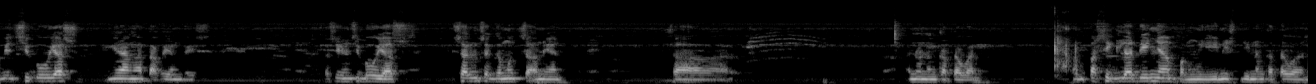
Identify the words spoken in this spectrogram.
with sibuyas, ginangata ko yan guys. Kasi yung sibuyas, isa rin sa gamot sa ano yan. Sa ano ng katawan ang pasigla din yan, panglinis din ng katawan.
